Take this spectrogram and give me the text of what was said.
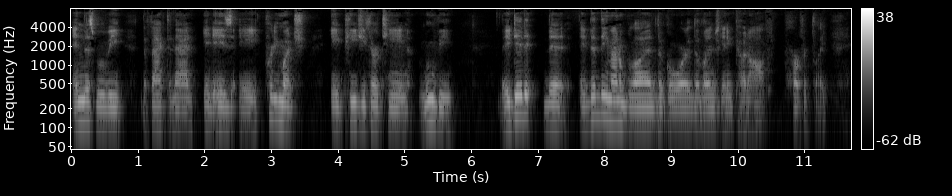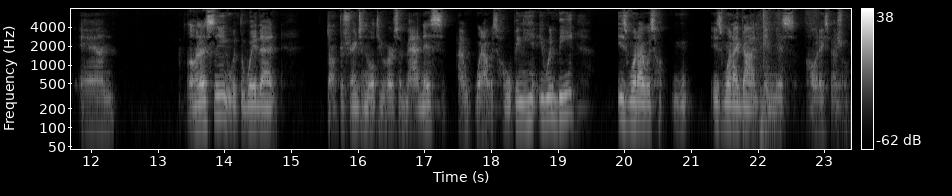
in this movie the fact that it is a pretty much a pg-13 movie they did the they did the amount of blood the gore the limbs getting cut off perfectly. And honestly with the way that Doctor Strange and the Multiverse of Madness, I, what I was hoping it would be, is what I was is what I got in this holiday special.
